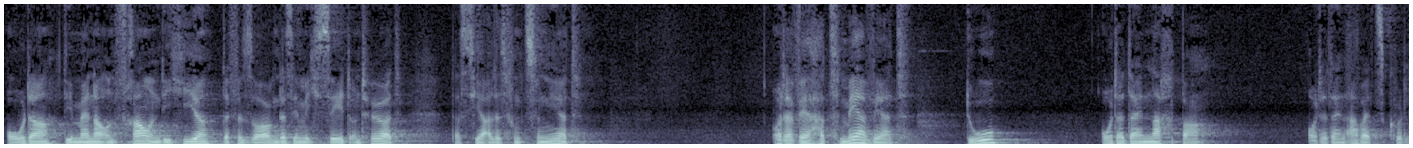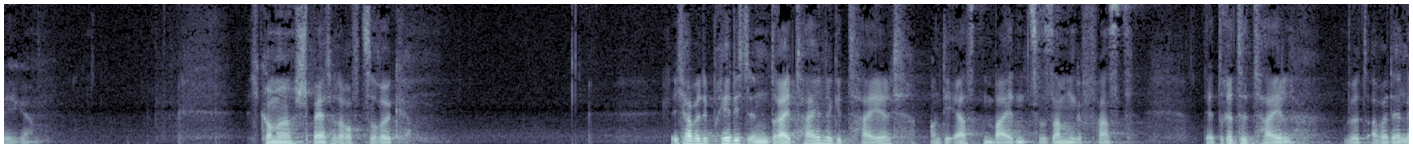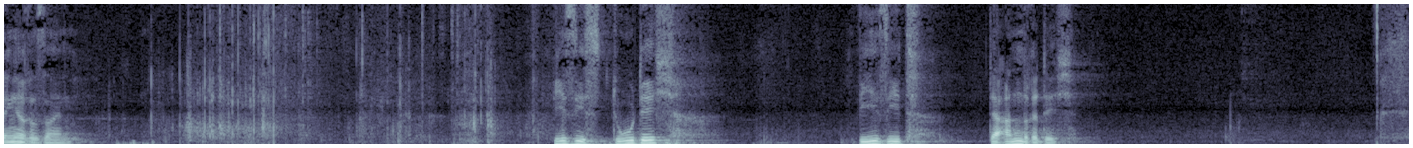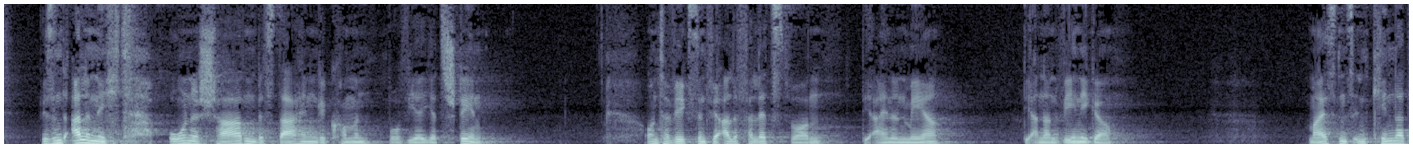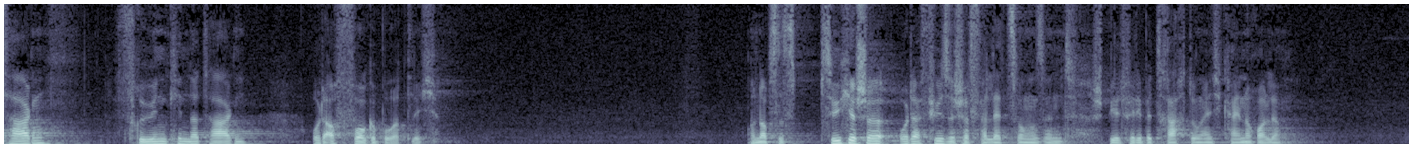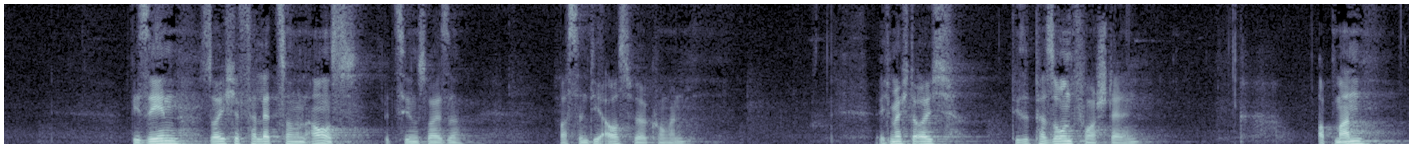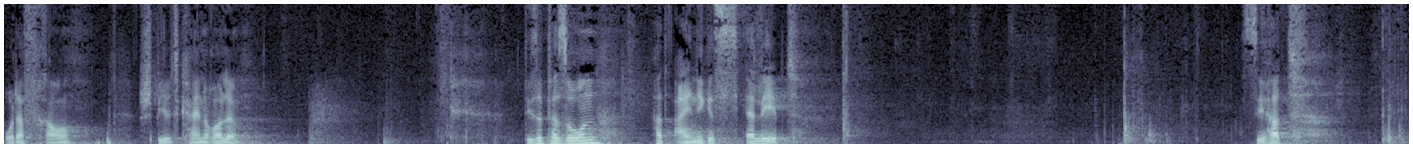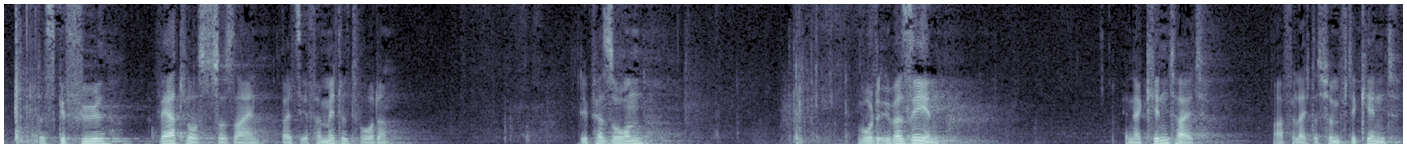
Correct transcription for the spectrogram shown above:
Oder die Männer und Frauen, die hier dafür sorgen, dass ihr mich seht und hört, dass hier alles funktioniert. Oder wer hat mehr Wert? Du oder dein Nachbar oder dein Arbeitskollege? Ich komme später darauf zurück. Ich habe die Predigt in drei Teile geteilt und die ersten beiden zusammengefasst. Der dritte Teil wird aber der längere sein. Wie siehst du dich? Wie sieht der andere dich? Wir sind alle nicht ohne Schaden bis dahin gekommen, wo wir jetzt stehen. Unterwegs sind wir alle verletzt worden die einen mehr, die anderen weniger. Meistens in Kindertagen, frühen Kindertagen oder auch vorgeburtlich. Und ob es psychische oder physische Verletzungen sind, spielt für die Betrachtung eigentlich keine Rolle. Wie sehen solche Verletzungen aus, beziehungsweise was sind die Auswirkungen? Ich möchte euch diese Person vorstellen. Ob Mann oder Frau spielt keine Rolle. Diese Person hat einiges erlebt. Sie hat das Gefühl, wertlos zu sein, weil es ihr vermittelt wurde. Die Person wurde übersehen in der Kindheit, war vielleicht das fünfte Kind.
